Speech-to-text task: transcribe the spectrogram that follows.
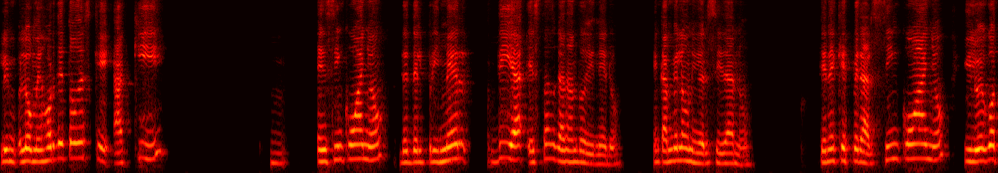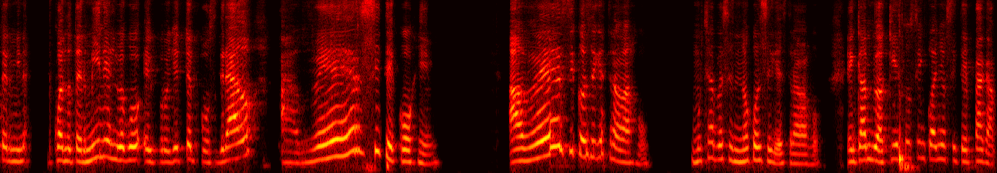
Lo, mejor de todo es que aquí, en cinco años, desde el primer día, estás ganando dinero. En cambio, en la universidad no. Tienes que esperar cinco años y luego termina, cuando termines luego el proyecto de posgrado, a ver si te cogen. A ver si consigues trabajo. Muchas veces no consigues trabajo. En cambio, aquí estos cinco años sí te pagan.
